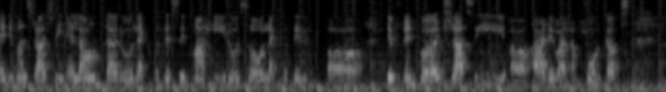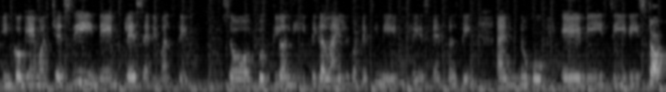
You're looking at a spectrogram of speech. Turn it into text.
ఎనిమల్స్ రాసి ఎలా ఉంటారో లేకపోతే సినిమా హీరోసో లేకపోతే డిఫరెంట్ వర్డ్స్ రాసి ఆడేవాళ్ళం ఫోర్ కప్స్ ఇంకో గేమ్ వచ్చేసి name place animal thing so బుక్లో నీట్గా లైన్లు కొట్టేసి name place animal thing and నువ్వు A B C D stop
